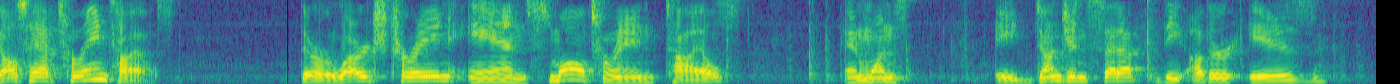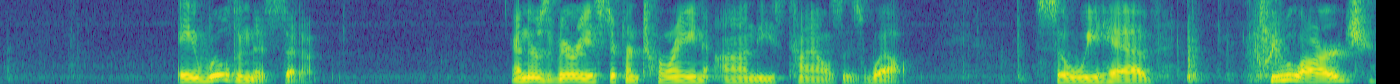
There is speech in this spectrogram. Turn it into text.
also have terrain tiles. There are large terrain and small terrain tiles, and one's a dungeon setup, the other is a wilderness setup. And there's various different terrain on these tiles as well. So we have two large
